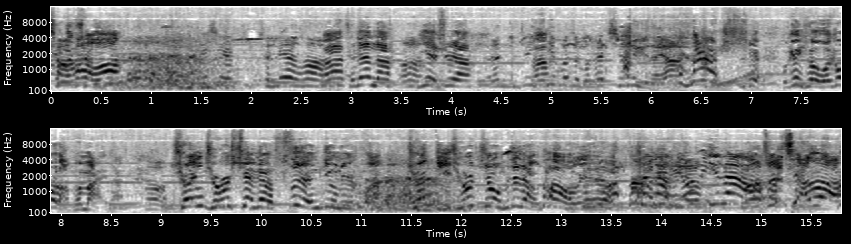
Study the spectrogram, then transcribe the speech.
巧巧啊！这是晨练哈。啊，晨练呢？你也是啊？呃，你这衣服怎么还情侣的呀？那是，我跟你说，我给我老婆买的，嗯全球限量私人定制款，全地球只有我们这两套。我跟你说，老牛逼了老！值钱了。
